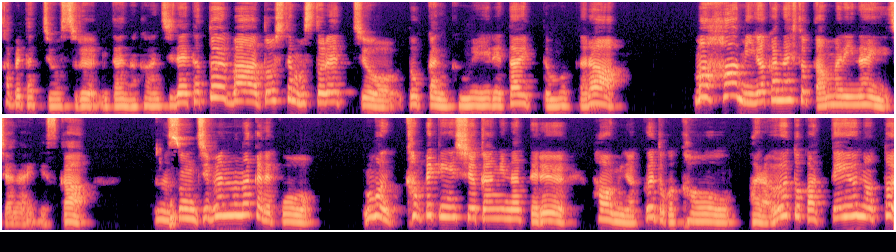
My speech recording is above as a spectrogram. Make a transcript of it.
壁立ちをするみたいな感じで、例えばどうしてもストレッチをどっかに組み入れたいって思ったら、まあ歯磨かない人ってあんまりいないじゃないですか。その自分の中でこう、もう完璧に習慣になってる歯を磨くとか顔を洗うとかっていうのと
